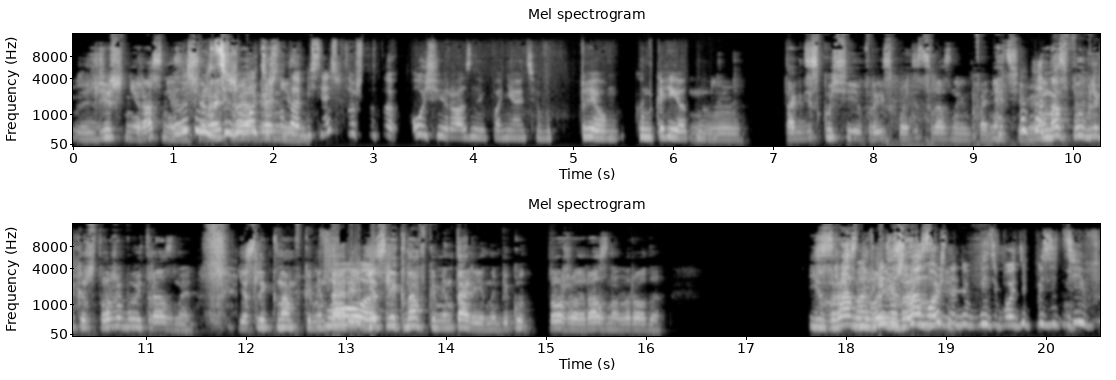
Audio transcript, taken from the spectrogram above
Лишний раз не засирай свой организм. Тяжело что-то объяснять, потому что это очень разные понятия, вот прям конкретно. Ну, так дискуссии происходят с разными понятиями. У нас публика же тоже будет разная. Если к нам в комментарии, вот. если к нам в комментарии набегут тоже разного рода. Из разного, Смотри, из разного... можно любить бодипозитив.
